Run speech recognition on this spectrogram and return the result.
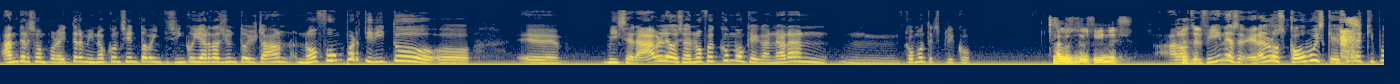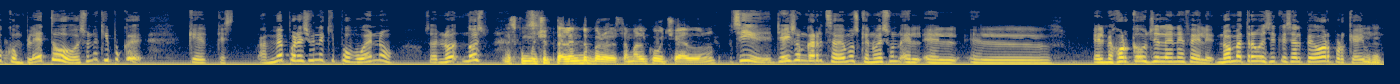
Anderson por ahí terminó con 125 yardas y un touchdown. No fue un partidito eh, miserable, o sea, no fue como que ganaran. Mm, ¿Cómo te explico? A los delfines. A los delfines, eran los Cowboys, que es un equipo completo, es un equipo que, que, a mí me parece un equipo bueno. O sea, no, no es... Es con mucho talento, pero está mal coachado, ¿no? Sí, Jason Garrett sabemos que no es un, el, el, el, mejor coach de la NFL. No me atrevo a decir que sea el peor, porque hay,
